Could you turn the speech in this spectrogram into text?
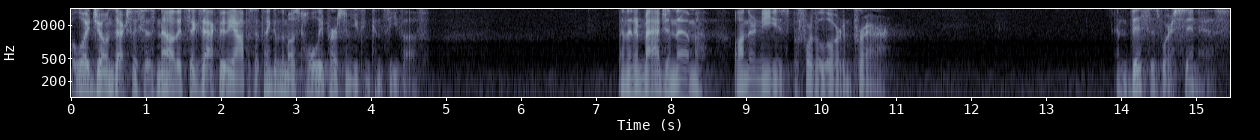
But Lloyd Jones actually says, no, that's exactly the opposite. Think of the most holy person you can conceive of. And then imagine them on their knees before the Lord in prayer. And this is where sin is,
